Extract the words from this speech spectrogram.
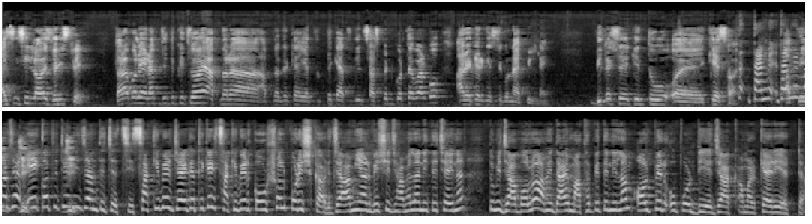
ICC law is very straight তারা বলে, এরকম যদি কিছু হয়, আপনারা, আপনাদেরকে এত থেকে এতদিন সাসপেন্ড করতে পারব, আর এটার এগেন্স্টে কোনো অ্যাপিল নাই। বিদেশে কিন্তু কেস হয়। তানভীর জি, এই কথাটি আমি জানতে চাচ্ছি। সাকিবের জায়গা থেকে সাকিবের কৌশল পরিষ্কার যে আমি আর বেশি ঝামেলা নিতে চাই না। তুমি যা বলো আমি দায় মাথা পেতে নিলাম অল্পের উপর দিয়ে যাক আমার ক্যারিয়ারটা।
